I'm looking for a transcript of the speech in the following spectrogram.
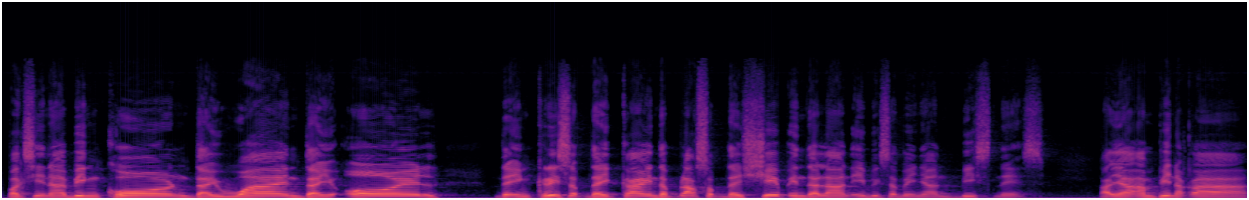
Pag sinabing corn, thy wine, thy oil, the increase of thy kind, the flocks of thy sheep in the land, ibig sabihin niyan, business. Kaya ang pinaka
